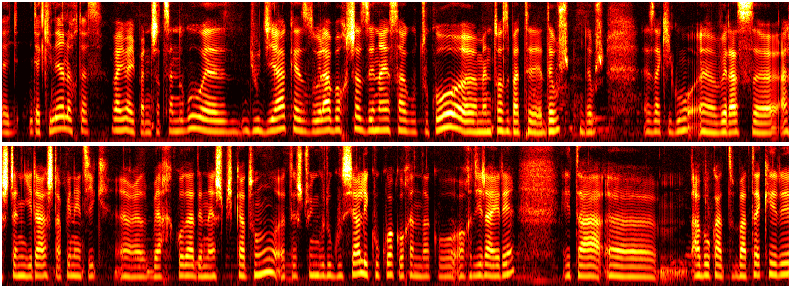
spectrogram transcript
e, jakinean hortaz. Bai, bai, pentsatzen dugu, e, judiak ez duela bortsa zena ezagutuko, e, mentoaz bat e, deus, deus, ezakigu, e, beraz, e, hasten gira, hastapenetik, e, beharko da dena esplikatu, e, testu inguru guzia, lekukoak horrendako hor dira ere, eta uh, abokat batek ere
